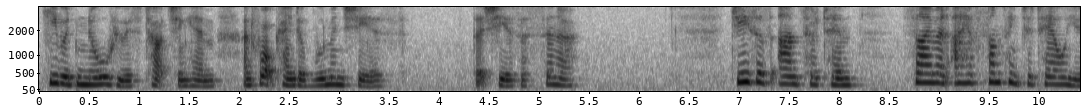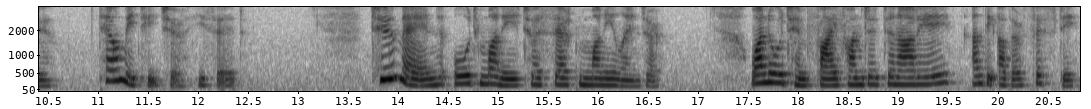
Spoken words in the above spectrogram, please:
he would know who is touching him and what kind of woman she is, that she is a sinner. Jesus answered him, Simon, I have something to tell you. Tell me, teacher, he said. Two men owed money to a certain moneylender. One owed him 500 denarii and the other 50.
